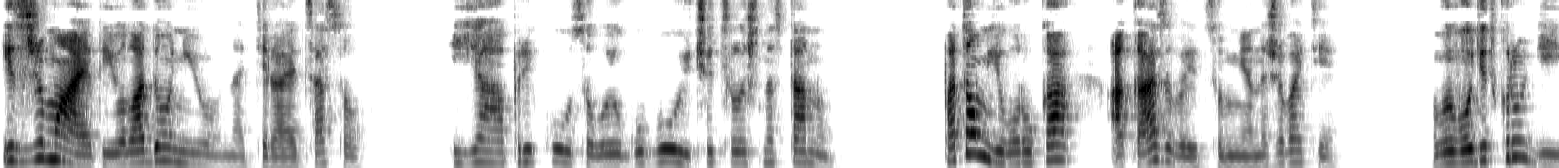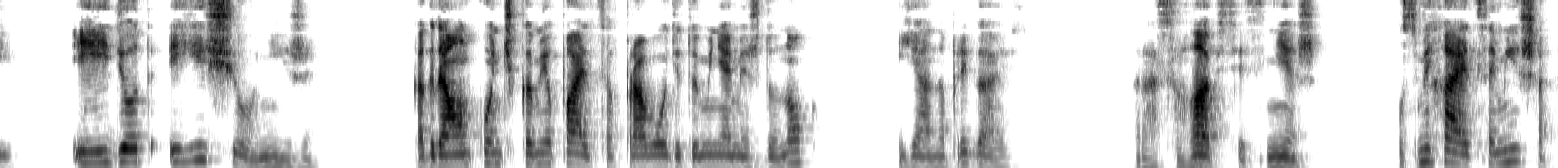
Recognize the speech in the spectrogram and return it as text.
и сжимает ее ладонью, натирает сосок. Я прикусываю губу и чуть слышно стану. Потом его рука оказывается у меня на животе. Выводит круги и идет еще ниже. Когда он кончиками пальцев проводит у меня между ног, я напрягаюсь. «Расслабься, Снеж!» Усмехается Миша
